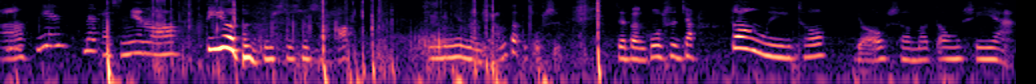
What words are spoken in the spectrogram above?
啊，念开始念喽。第二本故事是什么？今天念了两本故事，这本故事叫《洞里头有什么东西呀、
